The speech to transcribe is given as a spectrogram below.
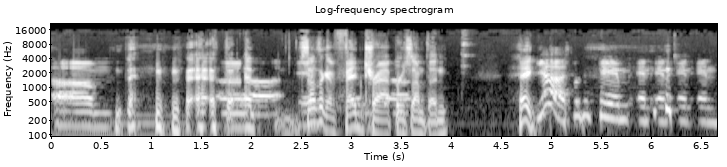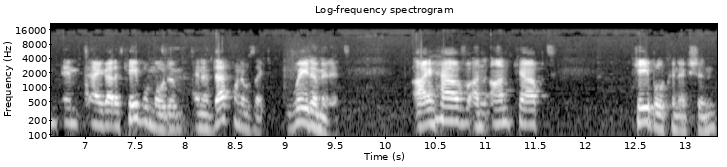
Um, uh, sounds like a Fed and, trap or uh, something. Hey. Yeah, so they came and, and, and, and, and I got a cable modem, and at that point I was like, wait a minute I have an uncapped cable connection.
